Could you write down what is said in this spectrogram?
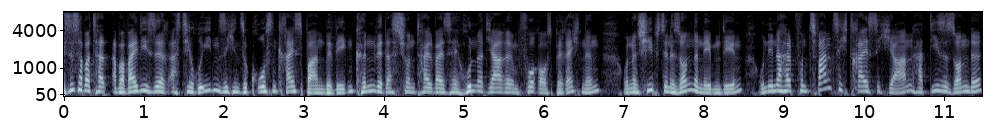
Es ist aber, aber weil diese Asteroiden sich in so großen Kreisbahnen bewegen, können wir das schon teilweise 100 Jahre im Voraus berechnen. Und dann schiebst du eine Sonde neben denen und innerhalb von 20, 30 Jahren hat diese Sonde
